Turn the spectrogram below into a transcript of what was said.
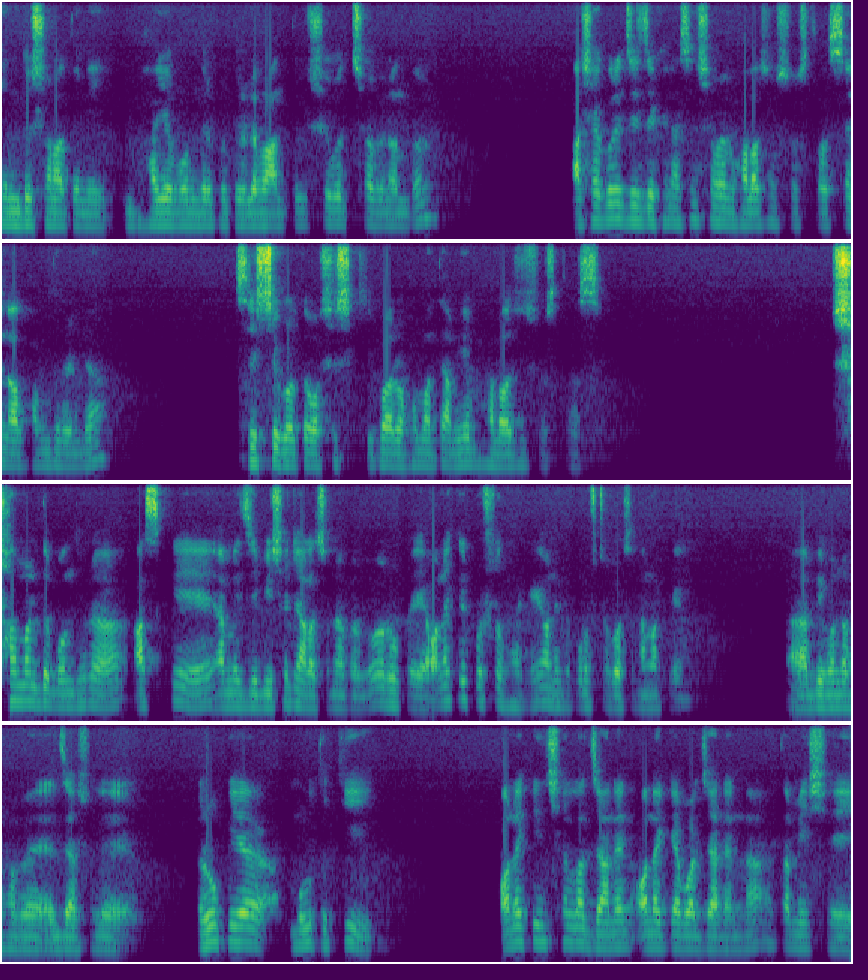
হিন্দু সনাতনী ভাই ও বোনদের প্রতি রইল আমার আন্তরিক শুভেচ্ছা, অভিনন্দন। আশা করি যে যেখানে আছেন সবাই ভালো আছেন, সুস্থ আছেন, আলহামদুলিল্লাহ। সৃষ্টিকর্তা অশেষ কৃপা রহমতে আমিও ভালো আছি, সুস্থ আছি। সম্মানিত বন্ধুরা, আজকে আমি যে বিষয়টি আলোচনা করব, রূপে অনেকের প্রশ্ন থাকে, অনেকে প্রশ্ন করছেন আমাকে। বিভিন্নভাবে যে আসলে রুপিয়া মূলত কি? অনেকে ইনশাল্লাহ জানেন, অনেকে আবার জানেন না। আমি সেই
